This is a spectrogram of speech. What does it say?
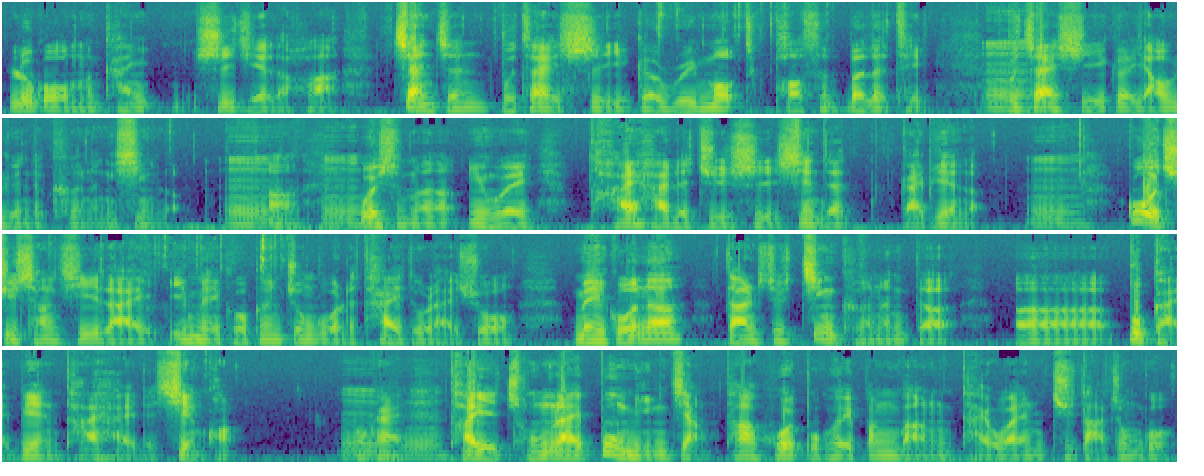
如果我们看世界的话，战争不再是一个 remote possibility，不再是一个遥远的可能性了。嗯啊嗯，为什么呢？因为台海的局势现在改变了。嗯，过去长期以来，以美国跟中国的态度来说，美国呢，当然就尽可能的呃不改变台海的现况。OK，他也从来不明讲他会不会帮忙台湾去打中国，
